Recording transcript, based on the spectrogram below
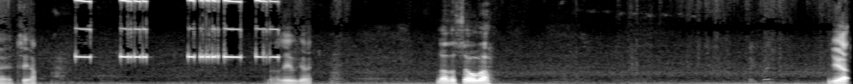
Okay, it's out. Oh, there we go. Another silver. Yep.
